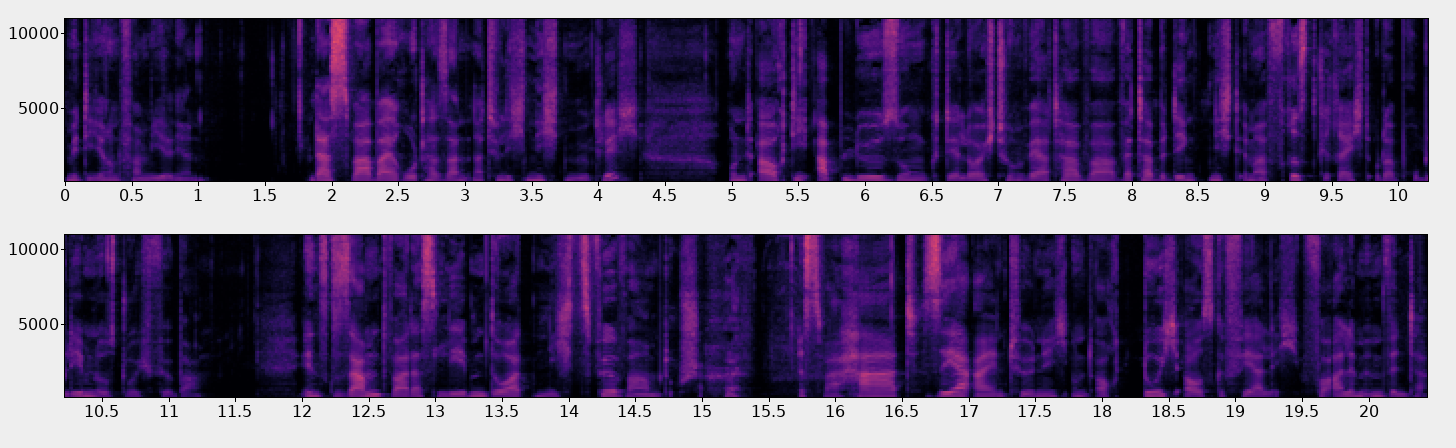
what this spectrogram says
mit ihren Familien. Das war bei Roter Sand natürlich nicht möglich. Mhm. Und auch die Ablösung der Leuchtturmwärter war wetterbedingt nicht immer fristgerecht oder problemlos durchführbar. Insgesamt war das Leben dort nichts für Warmduscher. Es war hart, sehr eintönig und auch durchaus gefährlich, vor allem im Winter.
